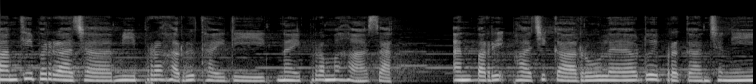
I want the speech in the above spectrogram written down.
ความที่พระราชามีพระหฤทัยดีในพระมหาสัตว์ อันปริภาชิการู้แล้วด้วยประการชนี้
